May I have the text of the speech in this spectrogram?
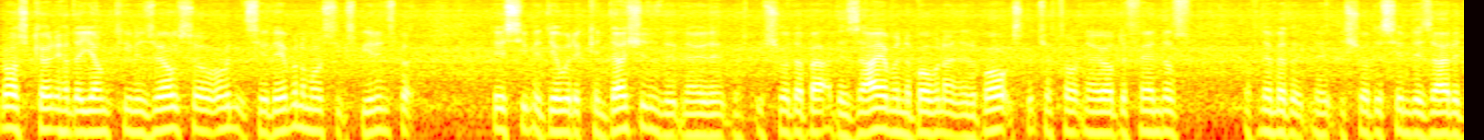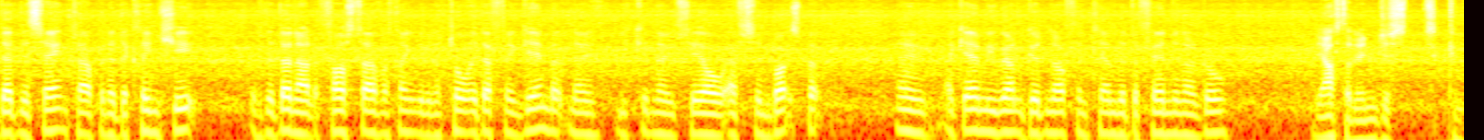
Ross County had a young team as well, so I wouldn't say they were the most experienced, but they seem to deal with the conditions. That now they, they showed a bit of desire when the ball went into the box, which I thought now our defenders if never they showed the same desire they did in the second half and had a clean sheet. If they'd done that in the first half, I think have been a totally different game. But now you can now say all ifs and buts. But now again, we weren't good enough in terms of defending our goal. The afternoon just com-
